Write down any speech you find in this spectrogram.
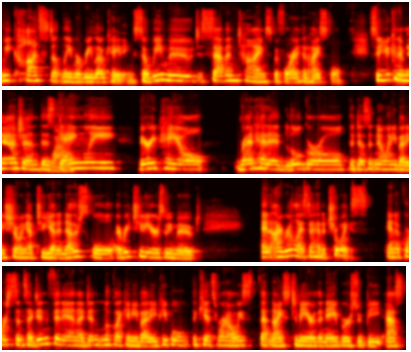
we constantly were relocating. So we moved seven times before I hit high school. So you can imagine this wow. gangly, very pale, redheaded little girl that doesn't know anybody showing up to yet another school. Every two years we moved. And I realized I had a choice. And of course, since I didn't fit in, I didn't look like anybody. People, the kids weren't always that nice to me, or the neighbors would be asked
